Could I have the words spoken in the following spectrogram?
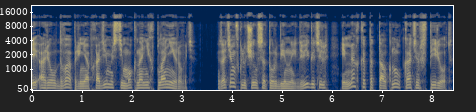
и Орел-2 при необходимости мог на них планировать. Затем включился турбинный двигатель и мягко подтолкнул катер вперед,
